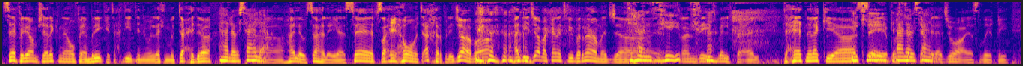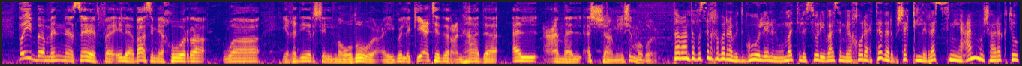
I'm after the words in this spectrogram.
سيف اليوم شاركنا وفي أمريكا تحديدا الولايات المتحدة. هلا وسهلا. آه هلا وسهلا يا سيف. صحيح هو متأخر في الإجابة. هذه إجابة كانت في برنامج آه ترانزيت. ترانزيت بالفعل. تحياتنا لك يا سيف واستمتع بالأجواء يا صديقي. طيب من سيف إلى باسم يخور ويغديرش الموضوع. يقول لك يعتذر عن هذا العمل الشامي. إيش الموضوع؟ طبعا تفاصيل خبرنا بتقول ان الممثل السوري باسم ياخور اعتذر بشكل رسمي عن مشاركته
